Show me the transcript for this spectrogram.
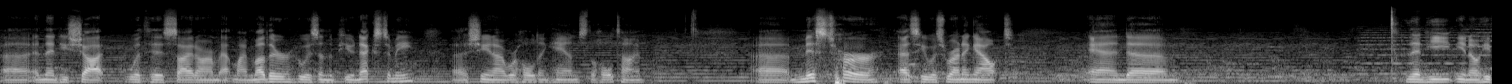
Uh, and then he shot with his sidearm at my mother, who was in the pew next to me. Uh, she and I were holding hands the whole time. Uh, missed her as he was running out, and um, then he, you know, he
